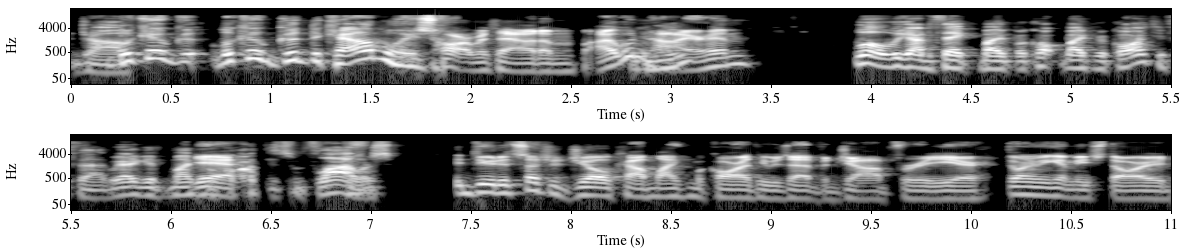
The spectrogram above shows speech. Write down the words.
job. Look how good look how good the Cowboys are without him. I wouldn't mm-hmm. hire him. Well, we got to thank Mike, Mike McCarthy for that. We got to give Mike yeah. McCarthy some flowers. Dude, it's such a joke how Mike McCarthy was out of a job for a year. Don't even get me started.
